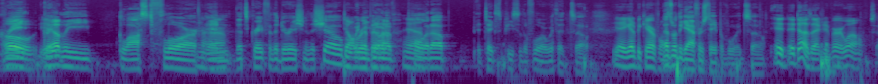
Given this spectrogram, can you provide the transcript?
great, Oh, yep. greatly glossed floor, Uh-huh. and that's great for the duration of the show. Don't but when rip you it up, to yeah. pull it up, it takes a piece of the floor with it. So Yeah, you got to be careful. that's what the gaffer's tape avoids. So it it does actually very well. so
